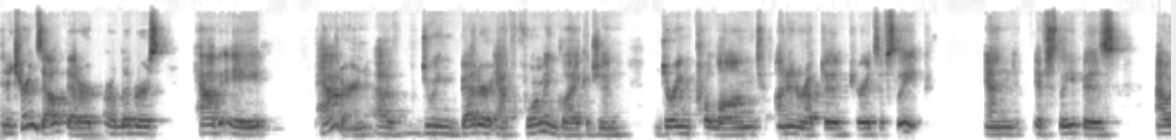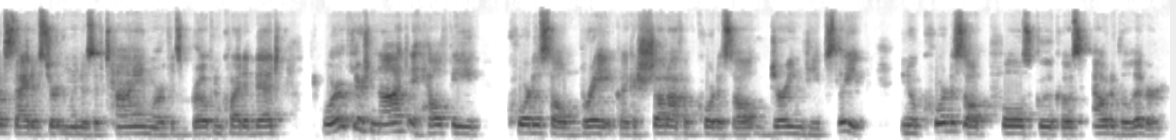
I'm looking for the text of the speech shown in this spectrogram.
And it turns out that our, our livers have a pattern of doing better at forming glycogen during prolonged, uninterrupted periods of sleep. And if sleep is outside of certain windows of time or if it's broken quite a bit, or if there's not a healthy cortisol break, like a shut off of cortisol during deep sleep, you know, cortisol pulls glucose out of the liver.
